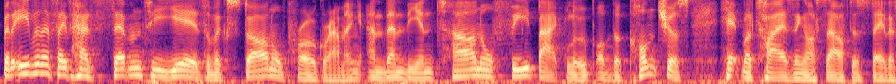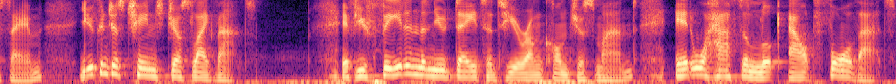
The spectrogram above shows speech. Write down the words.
But even if they've had 70 years of external programming and then the internal feedback loop of the conscious hypnotizing ourselves to stay the same, you can just change just like that. If you feed in the new data to your unconscious mind, it will have to look out for that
